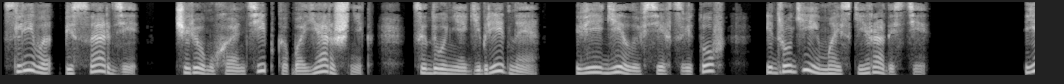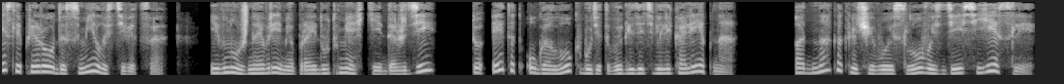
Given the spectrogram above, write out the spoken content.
слива писарди, черемуха антипка, боярышник, цидония гибридная, вейгелы всех цветов и другие майские радости. Если природа смилостивится и в нужное время пройдут мягкие дожди, то этот уголок будет выглядеть великолепно. Однако ключевое слово здесь «если».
